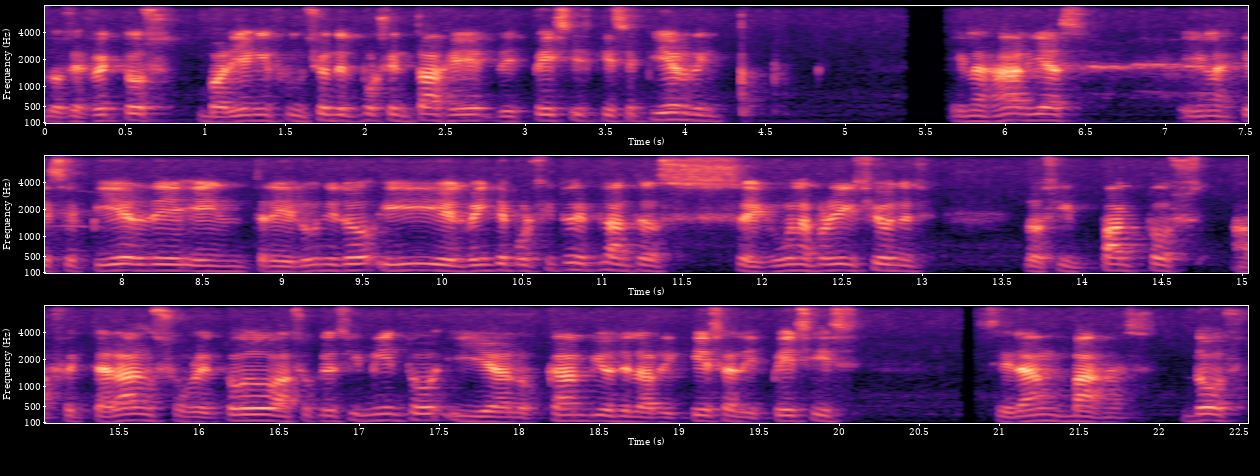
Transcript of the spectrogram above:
los efectos varían en función del porcentaje de especies que se pierden. En las áreas en las que se pierde entre el 1 y el 20% de plantas, según las proyecciones, los impactos afectarán sobre todo a su crecimiento y a los cambios de la riqueza de especies serán bajas. Dos,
